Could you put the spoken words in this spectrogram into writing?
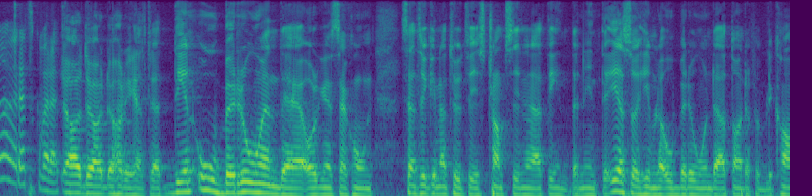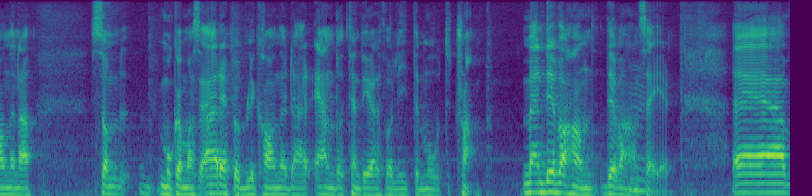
Ja, rätt ska vara rätt. Ja, det har, det har du helt rätt. Det är en oberoende organisation. Sen tycker naturligtvis Trump-sidan att den inte är så himla oberoende att de republikanerna som Mukamas är republikaner där ändå tenderar att vara lite mot Trump. Men det var han, det var han säger. Eh,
